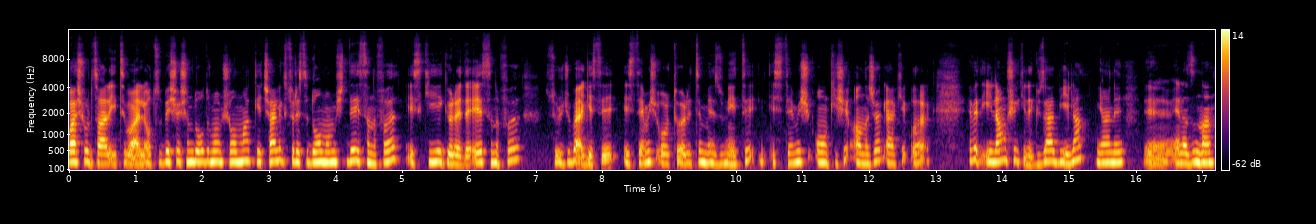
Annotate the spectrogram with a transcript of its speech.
Başvuru tarihi itibariyle 35 yaşını doldurmamış olmak, geçerlik süresi dolmamış D sınıfı, eskiye göre de E sınıfı sürücü belgesi istemiş, orta öğretim mezuniyeti istemiş 10 kişi alınacak erkek olarak. Evet ilan bu şekilde güzel bir ilan. Yani e, en azından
